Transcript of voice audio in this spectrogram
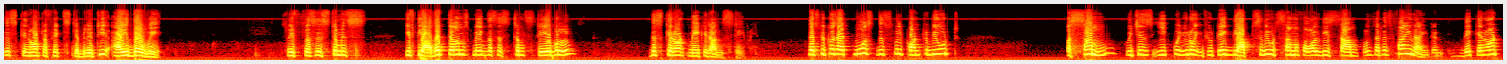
This cannot affect stability either way. So, if the system is if the other terms make the system stable, this cannot make it unstable. That is because at most this will contribute a sum which is equal, you know, if you take the absolute sum of all these samples that is finite and they cannot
